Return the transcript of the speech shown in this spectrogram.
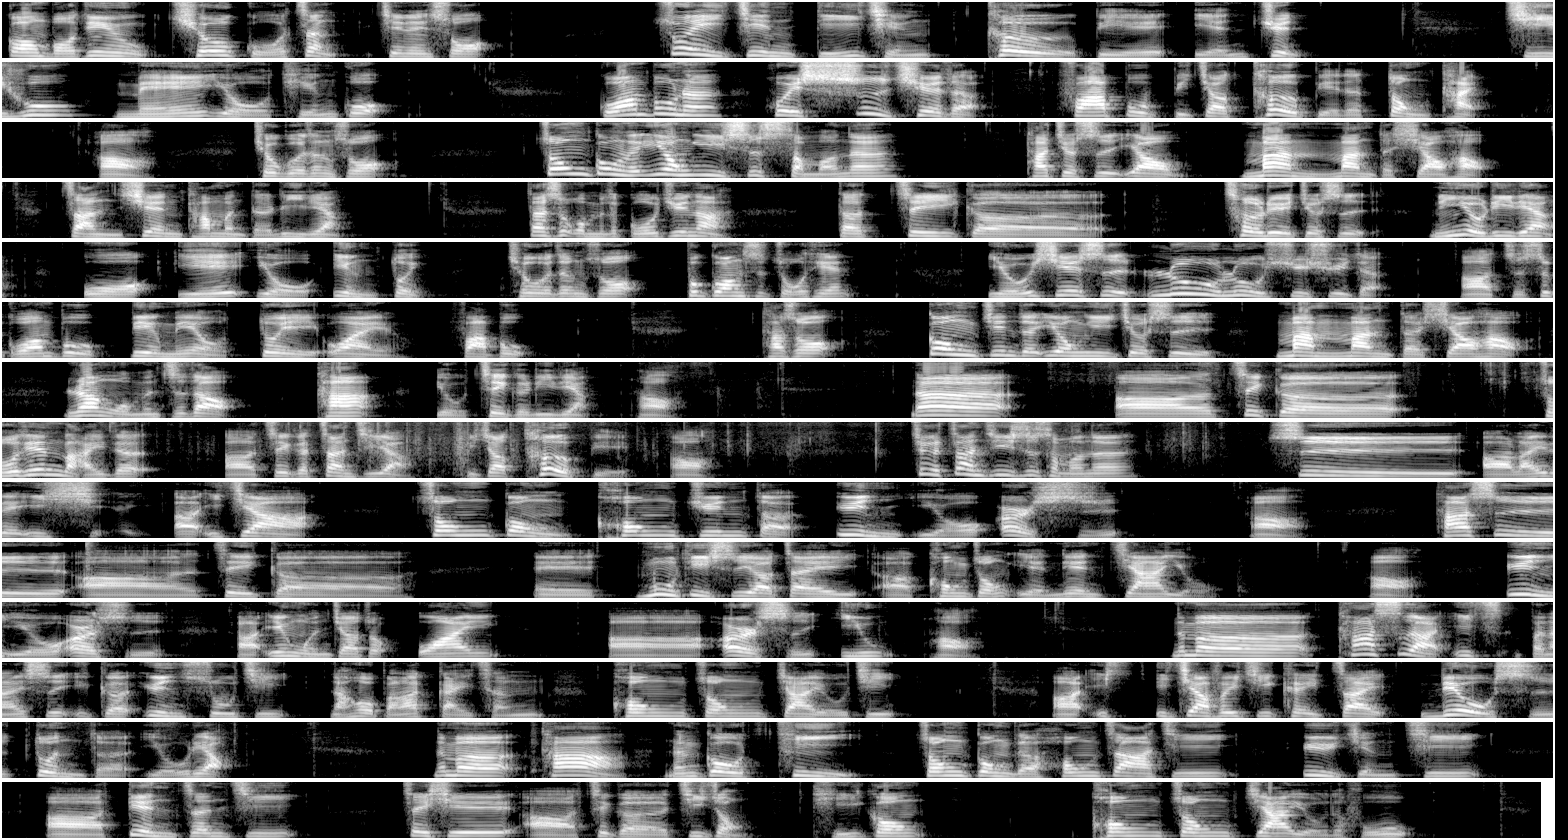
国防部长邱国正今天说，最近敌情特别严峻，几乎没有停过。国防部呢，会适切的。发布比较特别的动态，啊，邱国正说，中共的用意是什么呢？他就是要慢慢的消耗，展现他们的力量。但是我们的国军啊的这一个策略就是，你有力量，我也有应对。邱国正说，不光是昨天，有一些是陆陆续续的啊，只是国防部并没有对外发布。他说：“共军的用意就是慢慢的消耗，让我们知道他有这个力量。”啊，那啊、这个昨天来的啊、这个战机啊比较特别啊。这个战机是什么呢？是啊，来的一些啊一架中共空军的运油二十啊，它是啊这个。诶，目的是要在啊空中演练加油，啊，运油二十啊，英文叫做 Y 啊二十 U 哈。那么它是啊一直本来是一个运输机，然后把它改成空中加油机，啊，一一架飞机可以载六十吨的油料。那么它，能够替中共的轰炸机、预警机、啊电侦机这些啊这个机种提供空中加油的服务。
